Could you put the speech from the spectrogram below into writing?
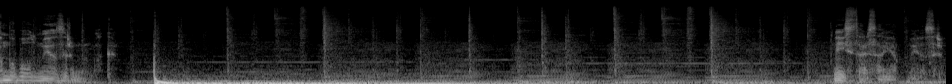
Ben baba olmaya hazırım Irmak. Ne istersen yapmaya hazırım.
